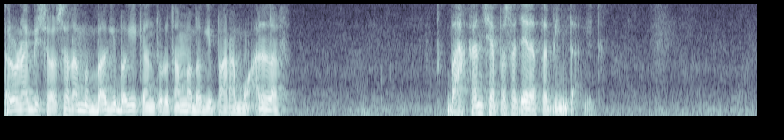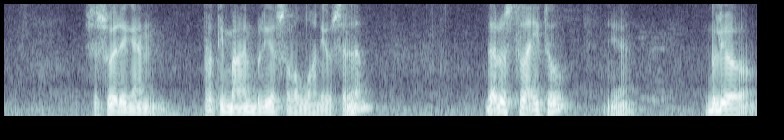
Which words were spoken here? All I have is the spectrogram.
Lalu Nabi SAW membagi-bagikan terutama bagi para mu'allaf. Bahkan siapa saja datang minta gitu. Sesuai dengan pertimbangan beliau Wasallam Lalu setelah itu, ya, beliau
